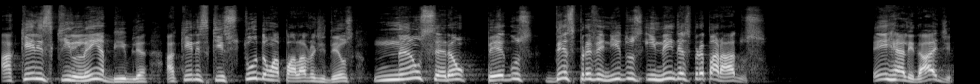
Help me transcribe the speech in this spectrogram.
Aqueles que leem a Bíblia, aqueles que estudam a palavra de Deus, não serão pegos desprevenidos e nem despreparados. Em realidade,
